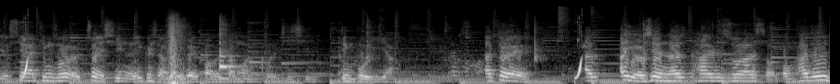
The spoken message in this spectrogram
有现在听说有最新的一个小时可以包三万颗机器，一定不一样。啊，对，啊啊，有些人他他是说他是手工，他就是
